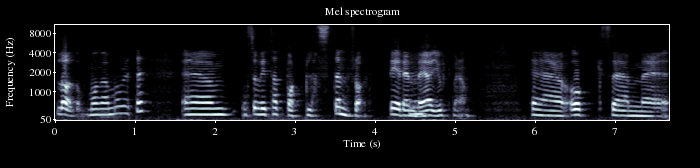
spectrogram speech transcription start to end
lagom många morötter. Eh, som vi tagit bort plasten från. Det är det enda Mm. jag har gjort med dem. Eh, och sen eh,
